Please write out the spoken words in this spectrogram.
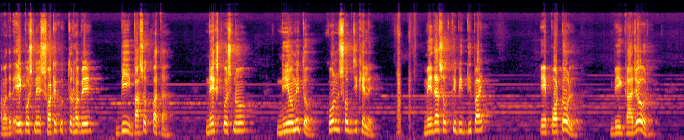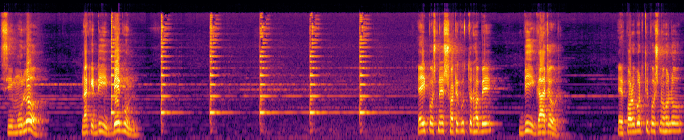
আমাদের এই প্রশ্নের সঠিক উত্তর হবে বি বাসক পাতা। নেক্সট প্রশ্ন, নিয়মিত কোন সবজি খেলে মেধা শক্তি বৃদ্ধি পায়? এ পটল, বি গাজর, সি মূলো, নাকি ডি বেগুন? এই প্রশ্নের সঠিক উত্তর হবে বি, গাজর। এর পরবর্তী প্রশ্ন হলো,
